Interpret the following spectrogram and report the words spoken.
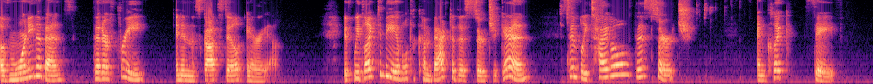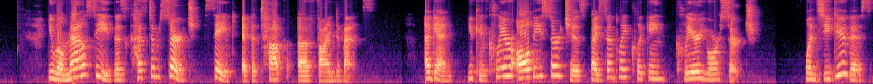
of morning events that are free and in the Scottsdale area. If we'd like to be able to come back to this search again, simply title this search and click Save. You will now see this custom search saved at the top of Find Events. Again, you can clear all these searches by simply clicking Clear Your Search. Once you do this,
